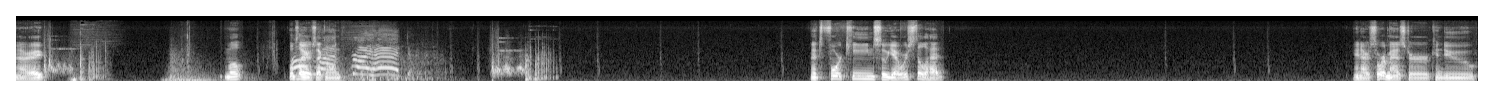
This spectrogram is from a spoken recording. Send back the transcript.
Alright. Well, we'll play our second one. That's 14, so yeah, we're still ahead. And our Swordmaster can do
